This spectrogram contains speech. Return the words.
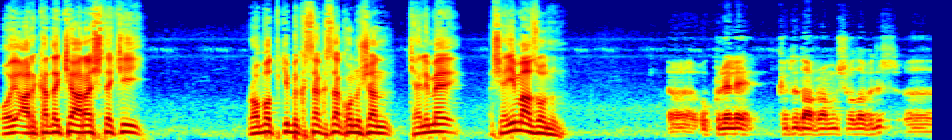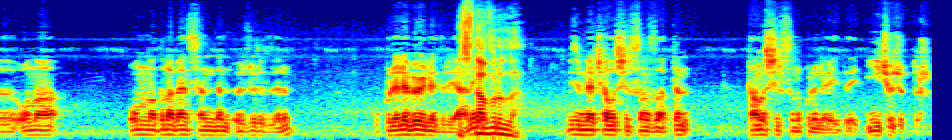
O arkadaki araçtaki robot gibi kısa kısa konuşan kelime şeyi mi az onun? Ee, ukulele kötü davranmış olabilir. Ee, ona onun adına ben senden özür dilerim. Ukulele böyledir yani. Estağfurullah. Bizimle çalışırsan zaten tanışırsın ukuleleyi de. İyi çocuktur.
